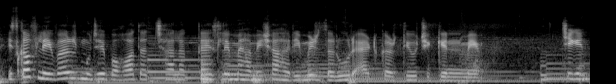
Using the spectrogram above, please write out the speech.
इसका फ्लेवर मुझे बहुत अच्छा लगता है इसलिए मैं हमेशा हरी मिर्च ज़रूर ऐड करती हूँ चिकन में। चिकन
